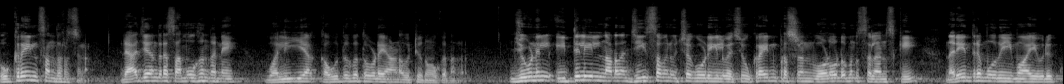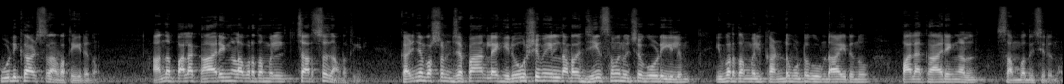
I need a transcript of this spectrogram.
ഉക്രൈൻ സന്ദർശനം. രാജ്യാന്തര സമൂഹം തന്നെ വലിയ കൗതുകത്തോടെയാണ് ഉറ്റുനോക്കുന്നത്. ജൂണിൽ ഇറ്റലിയിൽ നടന്ന ജി സെവൻ ഉച്ചകോടിയിൽ വെച്ച് ഉക്രൈൻ പ്രസിഡന്റ് വോളോഡിമർ സെലൻസ്കി നരേന്ദ്രമോദിയുമായി ഒരു കൂടിക്കാഴ്ച നടത്തിയിരുന്നു. അന്ന് പല കാര്യങ്ങൾ അവർ തമ്മിൽ ചർച്ച നടത്തി. കഴിഞ്ഞ വർഷം ജപ്പാനിലെ ഹിരോഷിമയിൽ നടന്ന ജി സെവൻ ഉച്ചകോടിയിലും ഇവർ തമ്മിൽ കണ്ടുമുട്ടുകയുണ്ടായിരുന്നു പല കാര്യങ്ങൾ സംബന്ധിച്ചിരുന്നു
